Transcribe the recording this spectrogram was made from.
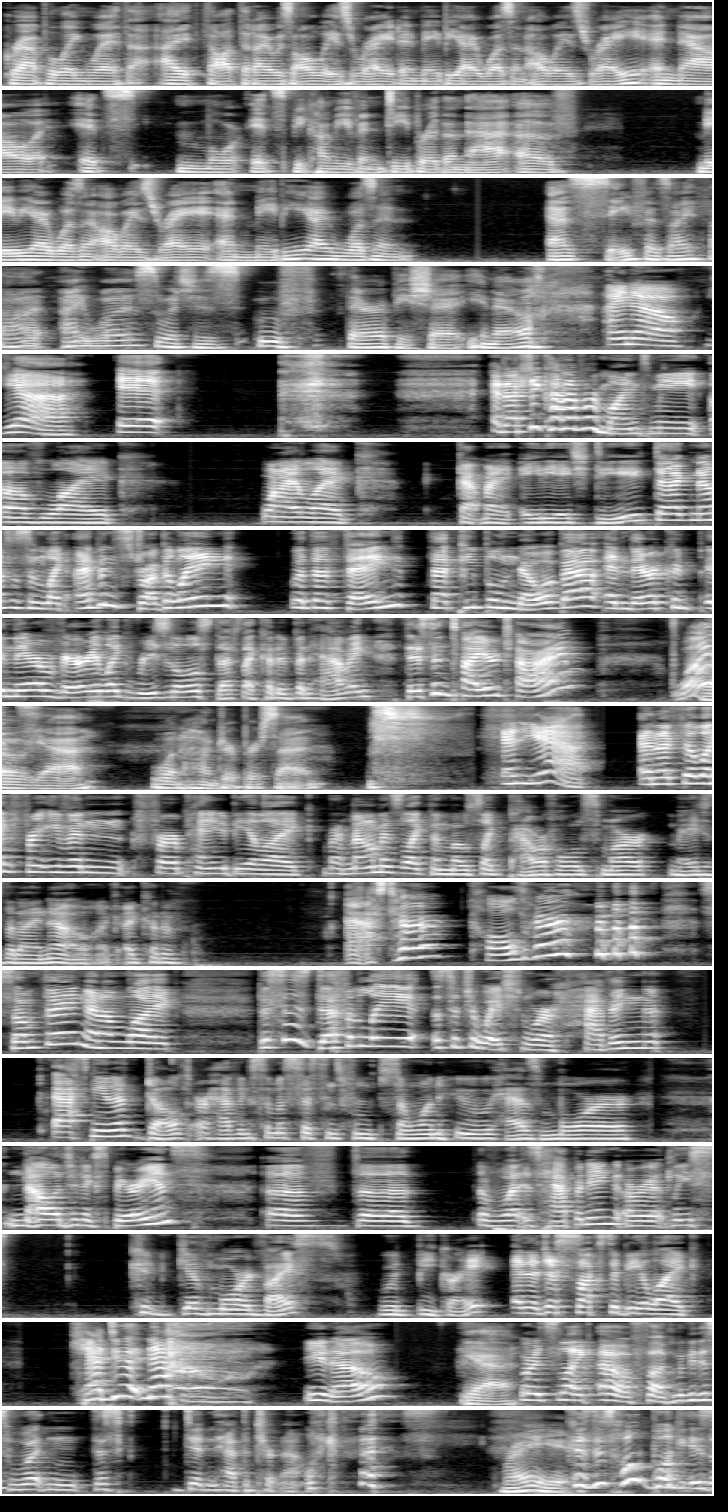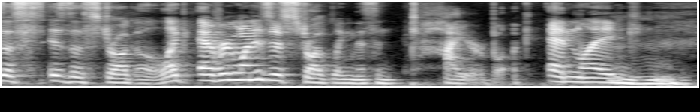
grappling with I thought that I was always right and maybe I wasn't always right. And now it's more, it's become even deeper than that of maybe I wasn't always right and maybe I wasn't as safe as I thought I was, which is oof, therapy shit, you know? I know. Yeah. It. It actually kind of reminds me of like when I like got my ADHD diagnosis and like I've been struggling with a thing that people know about and there could and there are very like reasonable steps I could have been having this entire time. What? Oh yeah. 100%. and yeah, and I feel like for even for Penny to be like, my mom is like the most like powerful and smart mage that I know. Like I could have asked her, called her. something and i'm like this is definitely a situation where having asking an adult or having some assistance from someone who has more knowledge and experience of the of what is happening or at least could give more advice would be great. And it just sucks to be like can't do it now you know? Yeah. Where it's like oh fuck maybe this wouldn't this didn't have to turn out like this Right. Because this whole book is a is a struggle. Like everyone is just struggling this entire book, and like. Mm-hmm.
